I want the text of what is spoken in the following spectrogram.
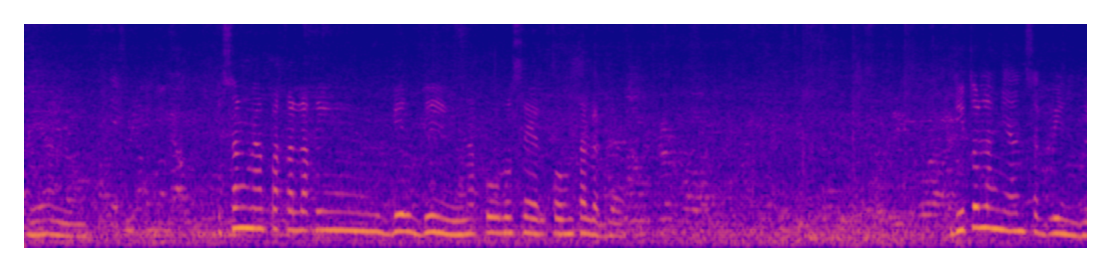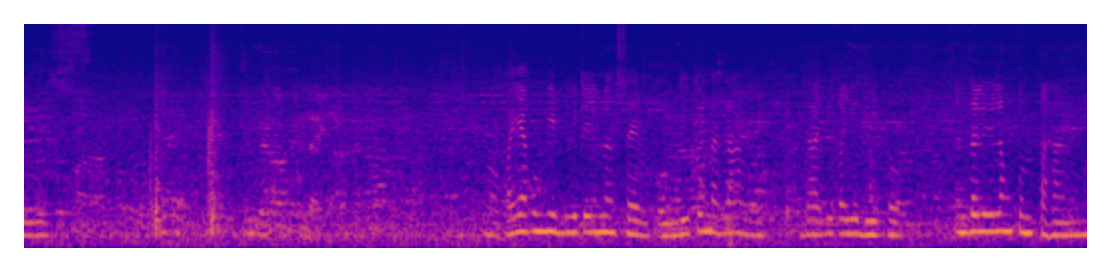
Ayan o. Isang napakalaking building na puro cellphone talaga. Dito lang yan sa Green Hills. Oh, kaya kung bibili kayo ng cellphone, dito na lang. Dayo kayo dito. Ang dali lang puntahan.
